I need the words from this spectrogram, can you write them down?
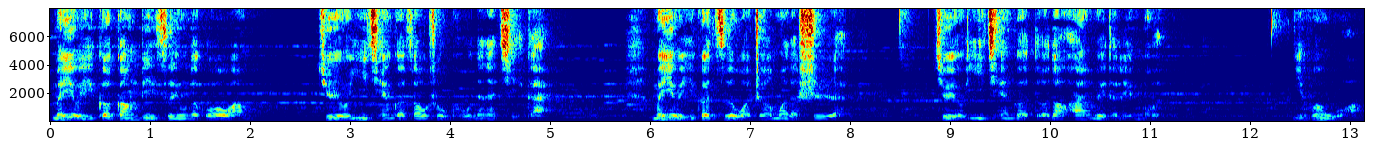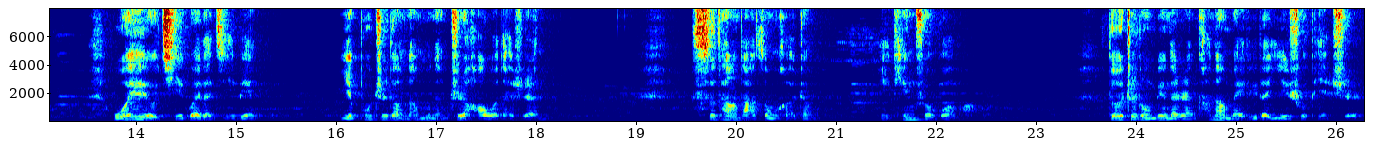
没有一个刚愎自用的国王，就有一千个遭受苦难的乞丐。没有一个自我折磨的诗人，就有一千个得到安慰的灵魂。你问我，我也有奇怪的疾病，也不知道能不能治好我的人。斯汤达综合症，你听说过吗？得这种病的人看到美丽的艺术品时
